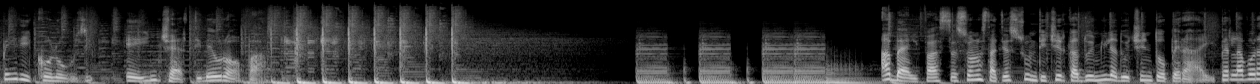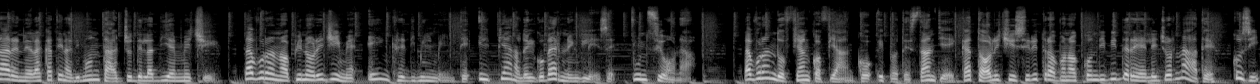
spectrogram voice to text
pericolosi e incerti d'Europa. A Belfast sono stati assunti circa 2200 operai per lavorare nella catena di montaggio della DMC. Lavorano a pieno regime e incredibilmente il piano del governo inglese funziona. Lavorando fianco a fianco, i protestanti e i cattolici si ritrovano a condividere le giornate, così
